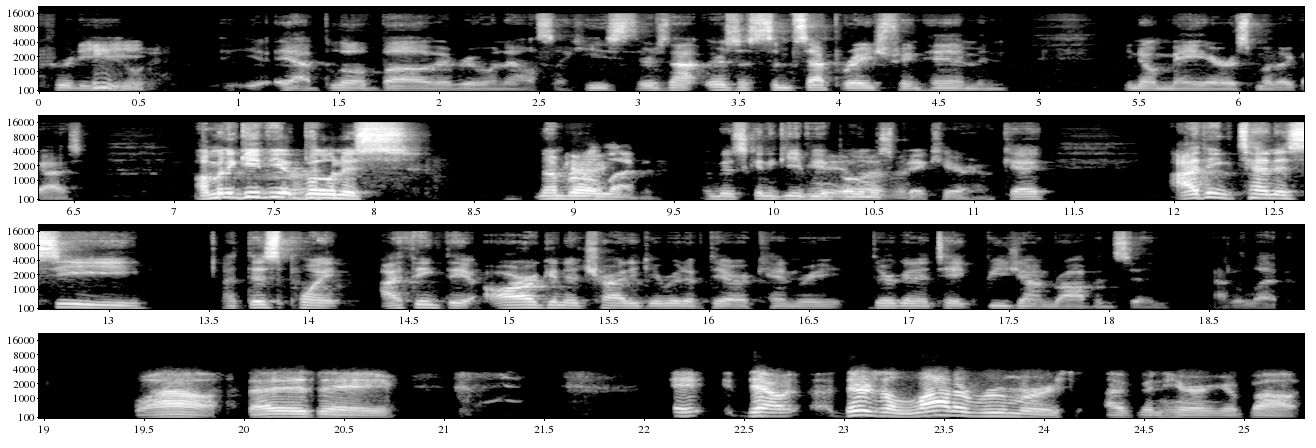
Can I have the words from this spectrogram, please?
Pretty Easily. yeah, little above everyone else. Like he's there's not there's a, some separation between him and you know Mayer or some other guys. I'm going to give you a bonus number Okay. 11. I'm just going to give Give you a bonus 11. pick here. Okay. I think Tennessee at this point, I think they are going to try to get rid of Derrick Henry. They're going to take Bijan Robinson at 11. Wow, that is a. It, now, there's a lot of rumors I've been hearing about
